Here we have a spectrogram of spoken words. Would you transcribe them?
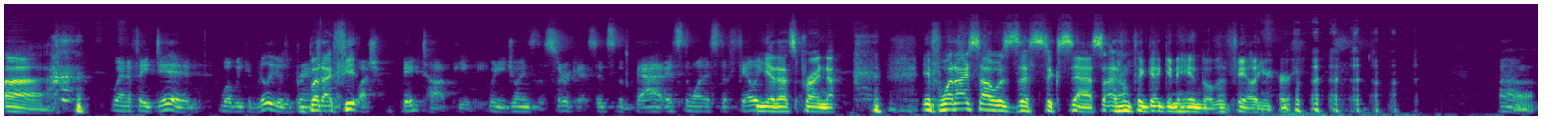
Uh, When if they did, what we could really do is branch But I feel- watch Big Top Pee Wee when he joins the circus. It's the bad. It's the one. It's the failure. Yeah, that's probably not. if what I saw was the success, I don't think I can handle the failure. Um,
